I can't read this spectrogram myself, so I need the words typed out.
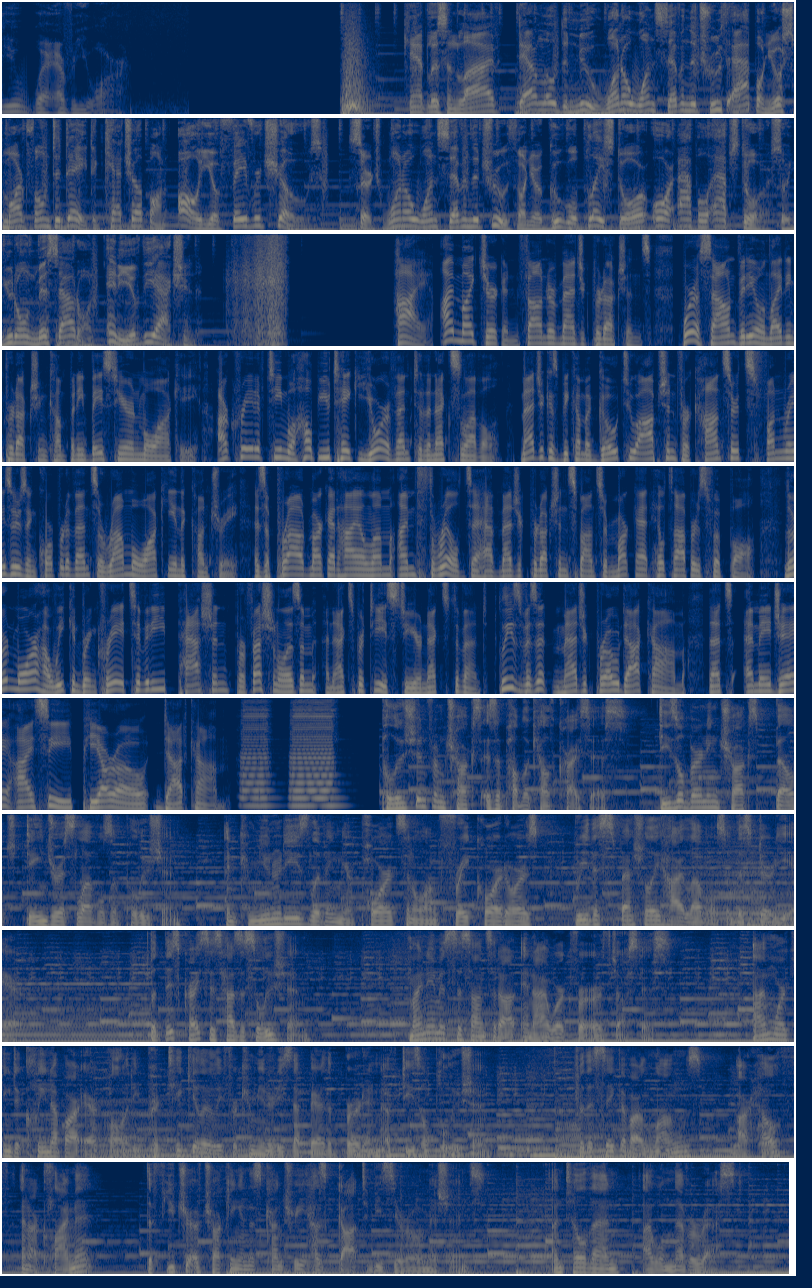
with you wherever you are. Can't listen live? Download the new 1017 The Truth app on your smartphone today to catch up on all your favorite shows. Search 1017 The Truth on your Google Play Store or Apple App Store so you don't miss out on any of the action. Hi, I'm Mike Jerkin, founder of Majic Productions. We're a sound, video, and lighting production company based here in Milwaukee. Our creative team will help you take your event to the next level. Majic has become a go to option for concerts, fundraisers, and corporate events around Milwaukee and the country. As a proud Marquette High alum, I'm thrilled to have Majic Productions sponsor Marquette Hilltoppers football. Learn more how we can bring creativity, passion, professionalism, and expertise to your next event. Please visit magicpro.com. That's M A J I C P R O.com. Pollution from trucks is a public health crisis. Diesel burning trucks belch dangerous levels of pollution and communities living near ports and along freight corridors breathe especially high levels of this dirty air. But this crisis has a solution. My name is Sasan Saadat and I work for Earth Justice. I'm working to clean up our air quality, particularly for communities that bear the burden of diesel pollution. For the sake of our lungs, our health, and our climate, the future of trucking in this country has got to be zero emissions. Until then, I will never rest.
